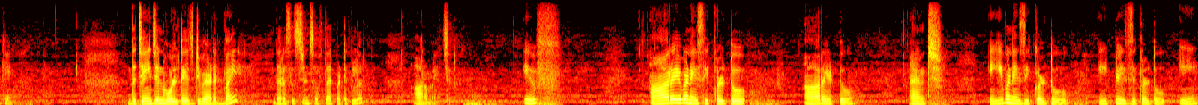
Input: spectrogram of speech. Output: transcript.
okay the change in voltage divided by the resistance of that particular armature. If RA1 is equal to RA2 and E1 is equal to E2 is equal to E,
